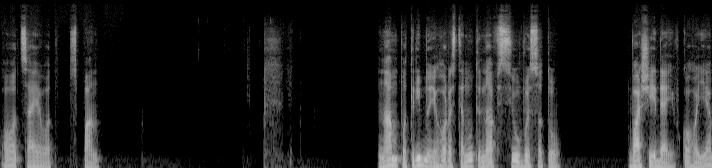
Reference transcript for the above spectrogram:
оцей от спан. Нам потрібно його розтягнути на всю висоту. Ваші ідеї, в кого є,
